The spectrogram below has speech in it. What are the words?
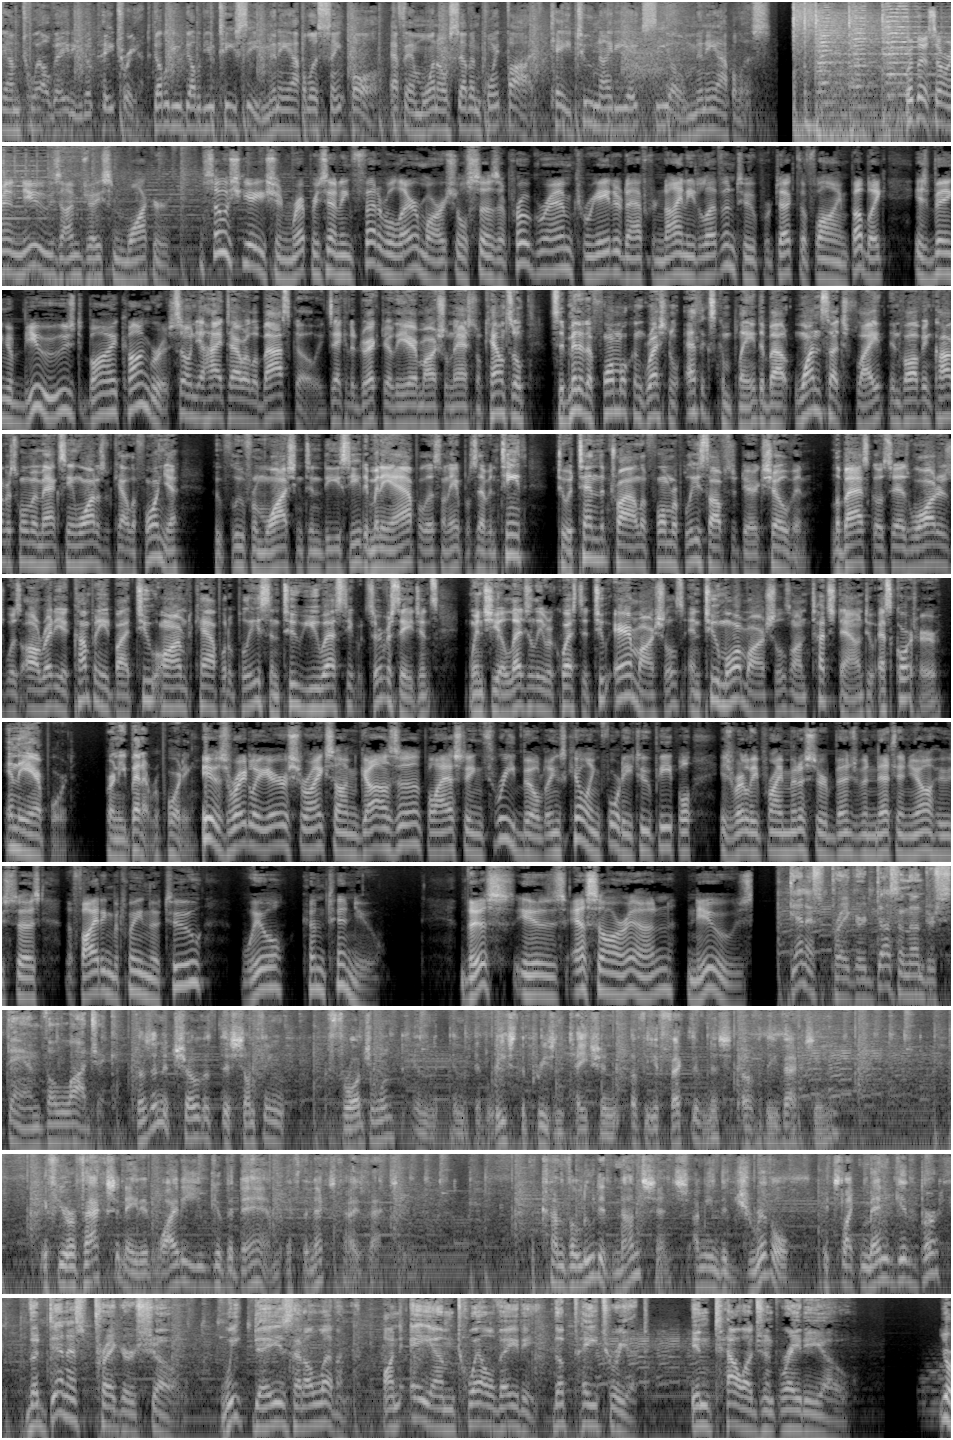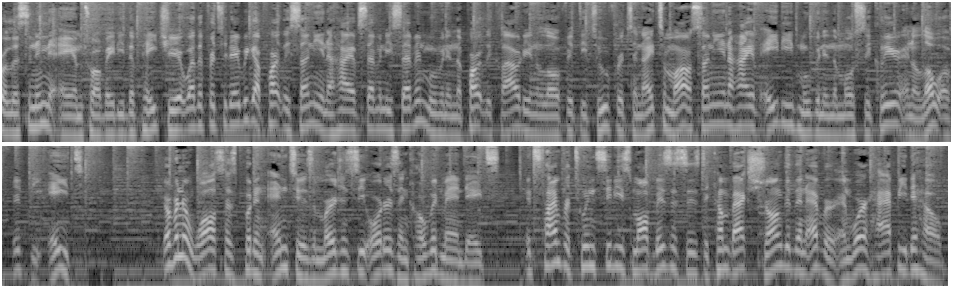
AM 1280, The Patriot. WWTC, Minneapolis, St. Paul. FM 107.5, K298CO, Minneapolis. With SRN News, I'm Jason Walker. Association representing federal air marshals says a program created after 9 11 to protect the flying public is being abused by Congress. Sonia Hightower LaBosco, executive director of the Air Marshal National Council, submitted a formal congressional ethics complaint about one such flight involving Congresswoman Maxine Waters of California, who flew from Washington, D.C. to Minneapolis on April 17th to attend the trial of former police officer Derek Chauvin. LaBosco says Waters was already accompanied by two armed Capitol Police and two U.S. Secret Service agents when she allegedly requested two air marshals and two more marshals on touchdown to escort her in the airport. Bernie Bennett reporting. Israeli airstrikes on Gaza, blasting three buildings, killing 42 people. Israeli Prime Minister Benjamin Netanyahu says the fighting between the two will continue. This is SRN News. Dennis Prager doesn't understand the logic. Doesn't it show that there's something fraudulent in, in at least the presentation of the effectiveness of the vaccine? If you're vaccinated, why do you give a damn if the next guy's vaccinated? The convoluted nonsense. I mean, the drivel. It's like men give birth. The Dennis Prager Show. Weekdays at 11 on AM 1280. The Patriot. Intelligent Radio. You're listening to AM 1280 The Patriot. Weather for today, we got partly sunny and a high of 77, moving in the partly cloudy and a low of 52 for tonight. Tomorrow, sunny and a high of 80, moving in the mostly clear and a low of 58. Governor Walz has put an end to his emergency orders and COVID mandates. It's time for Twin Cities small businesses to come back stronger than ever, and we're happy to help.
